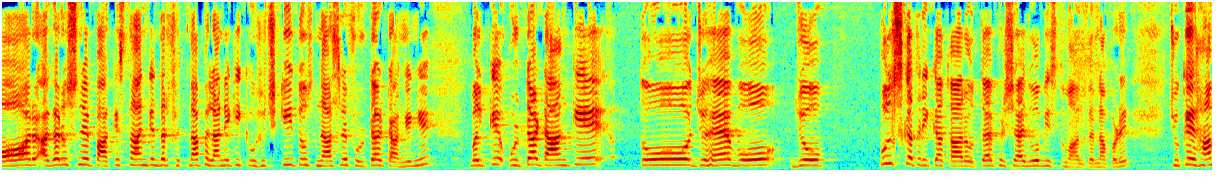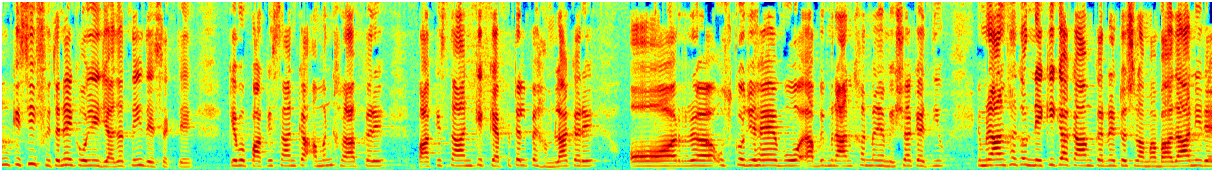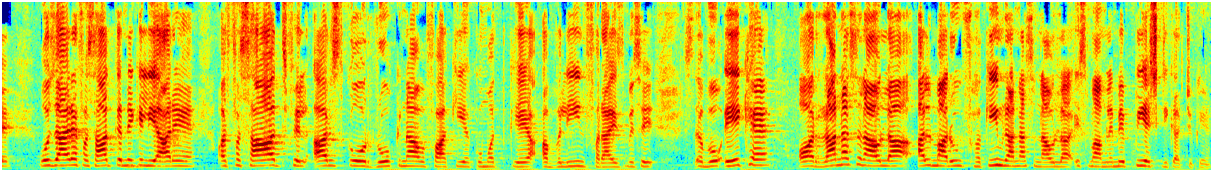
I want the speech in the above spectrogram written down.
और अगर उसने पाकिस्तान के अंदर फितना फैलाने की कोशिश की तो उस ना सिर्फ़ उल्टा टांगेंगे बल्कि उल्टा टांग के तो जो है वो जो पुलिस का तरीकाकार होता है, फिर शायद वो भी इस्तेमाल करना पड़े। चूँकि हम किसी फितने को ये इजाज़त नहीं दे सकते कि वो पाकिस्तान का अमन ख़राब करे, पाकिस्तान के कैपिटल पे हमला करे, और उसको जो है वो, अब इमरान खान, मैं हमेशा कहती हूँ, इमरान खान को नेकी का काम करने तो इस्लामाबाद आ नहीं रहे। वो ज़ाहिर फसाद करने के लिए आ रहे हैं, और फसाद फिल अर्ज़ को रोकना वफाकी हुकूमत के अवलिन फ़रज़ में से वो एक है, और राना सनाउल्ला अलमारूफ हकीम राना सनाउल्ला इस मामले में पी एच डी कर चुके हैं।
